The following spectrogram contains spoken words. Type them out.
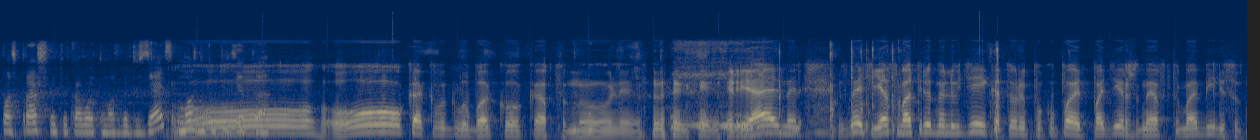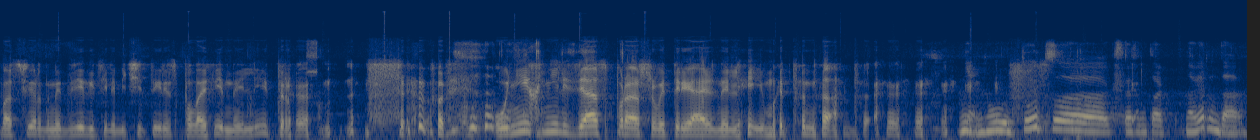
поспрашивать у кого-то, может быть, взять. Можно купить это... О, как вы глубоко копнули. Реально. Знаете, я смотрю на людей, которые покупают подержанные автомобили с атмосферными двигателями 4,5 литра. У них нельзя спрашивать, реально ли им это надо. Не, ну тут, э, скажем так, наверное, да.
